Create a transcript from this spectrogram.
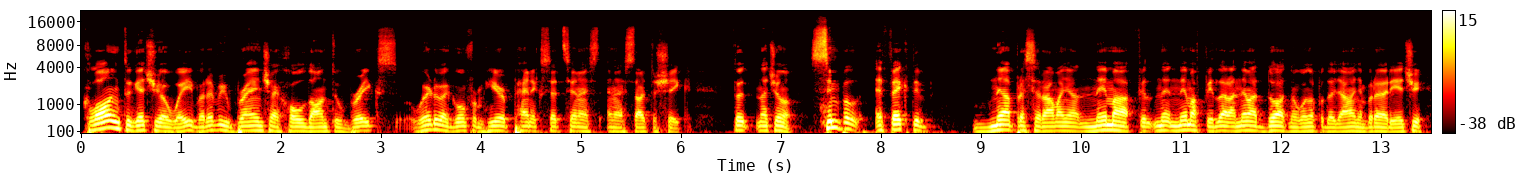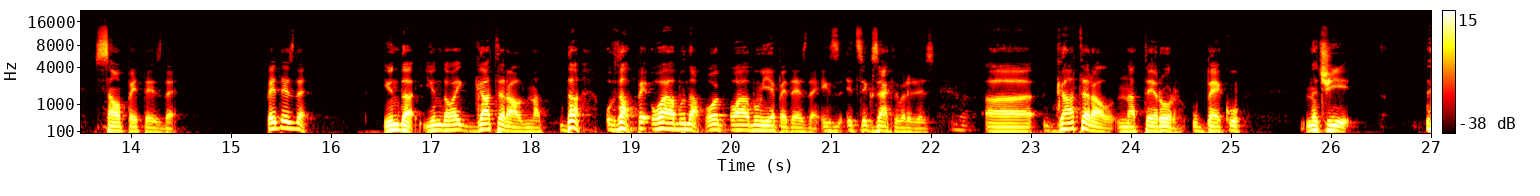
Clawing to get you away, but every branch I hold on to breaks. Where do I go from here? Panic sets in and I, and I start to shake. To je, znači ono, simple, effective, nema preseravanja, nema, fil, ne, nema filera, nema dodatnog ono podavljavanja broja riječi, samo PTSD. PTSD. I onda, i onda ovaj guttural na... Da, da, pe, ovaj album, da, ovaj, ovaj album je PTSD. It's, it's exactly what it is. Uh, guttural na teror u beku. Znači...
